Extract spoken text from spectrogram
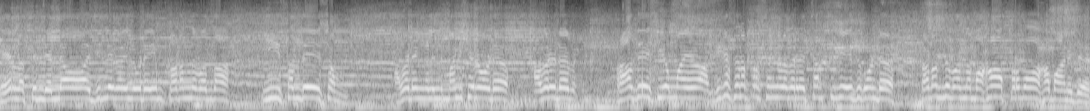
കേരളത്തിന്റെ എല്ലാ ജില്ലകളിലൂടെയും കടന്നു വന്ന ഈ സന്ദേശം അവിടങ്ങളിൽ മനുഷ്യരോട് അവരുടെ പ്രാദേശികമായ വികസന പ്രശ്നങ്ങൾ വരെ ചർച്ച ചെയ്തുകൊണ്ട് കടന്നു വന്ന മഹാപ്രവാഹമാണിത്.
